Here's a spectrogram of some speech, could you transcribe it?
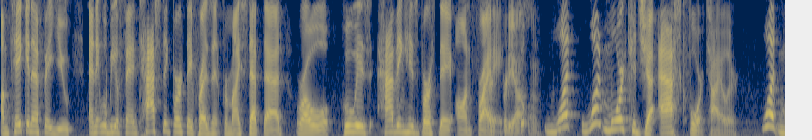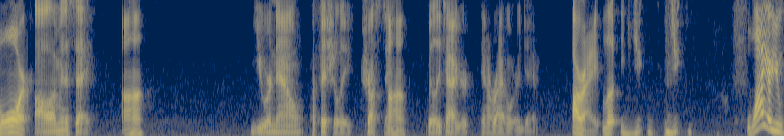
I'm taking FAU, and it will be a fantastic birthday present for my stepdad Raul, who is having his birthday on Friday. That's pretty So awesome. what what more could you ask for, Tyler? What more? All I'm gonna say, Uh huh. you are now officially trusting Uh huh. Willie Taggart in a rivalry game. All right. Look, you, you, why are you?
